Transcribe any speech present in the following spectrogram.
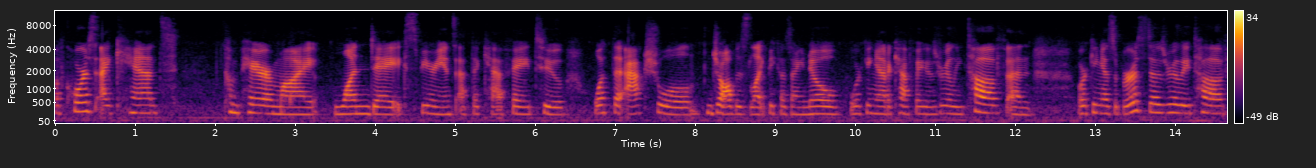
Of course, I can't compare my one day experience at the cafe to what the actual job is like because I know working at a cafe is really tough and working as a barista is really tough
